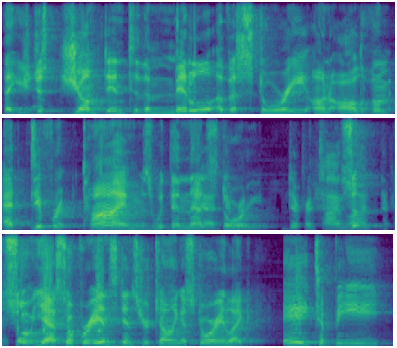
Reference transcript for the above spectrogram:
that you just jumped into the middle of a story on all of them at different times within that Yeah, story. Different, different timelines. So, different so yeah, so for instance, you're telling a story like A to B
